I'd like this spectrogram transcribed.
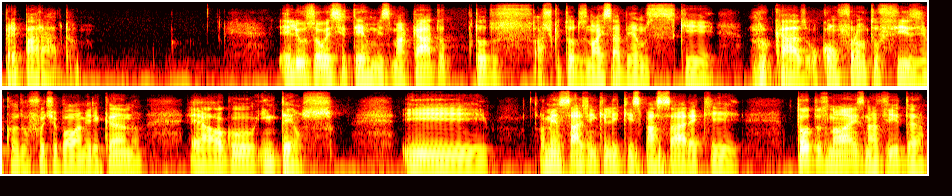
preparado. Ele usou esse termo esmagado, todos, acho que todos nós sabemos que no caso o confronto físico no futebol americano é algo intenso. E a mensagem que ele quis passar é que Todos nós na vida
